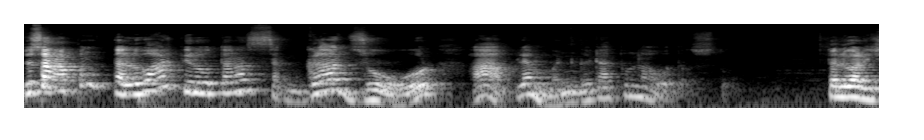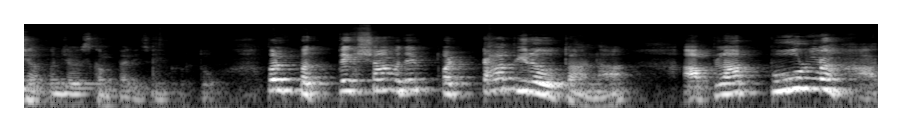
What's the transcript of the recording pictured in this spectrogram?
जसं आपण तलवार फिरवताना सगळा जोर हा आपल्या मनगटातून लावत असतो. तलवारीची आपण ज्यावेळेस कंपॅरिझन करतो. पण प्रत्यक्षामध्ये पट्टा फिरवताना आपला पूर्ण हात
